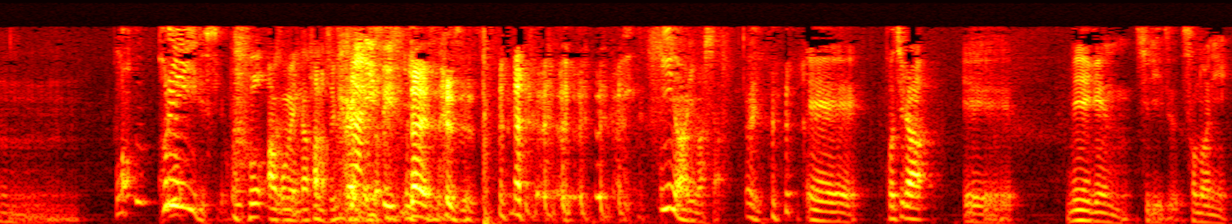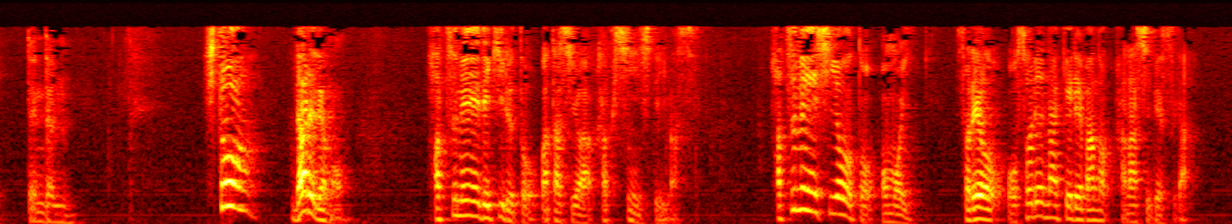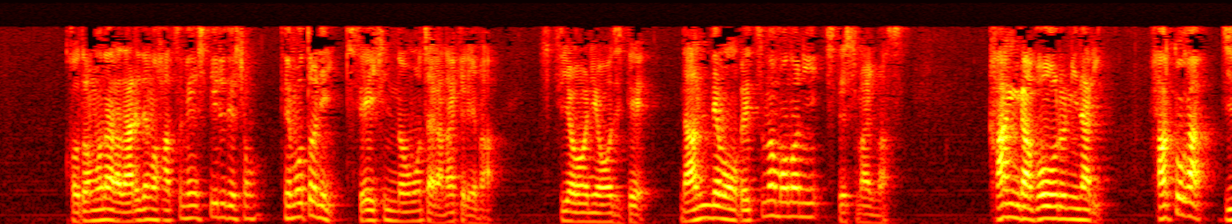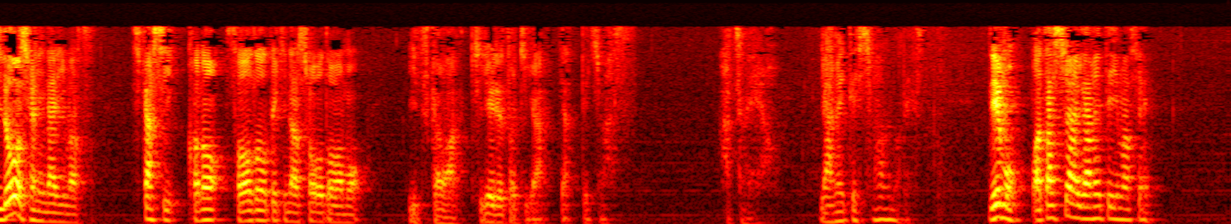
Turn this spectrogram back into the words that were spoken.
うーん。あ、これいいですよ。おあ、ごめん、なんか、あいいですいいです 大丈夫です大丈夫です。いいのありました？はい。えー、こちら、えー、名言シリーズその2、でんでん。人は誰でも発明できると私は確信しています。発明しようと思い、それを恐れなければの話ですが、子供なら誰でも発明しているでしょ？手元に既製品のおもちゃがなければ、必要に応じて何でも別のものにしてしまいます。缶がボールになり、箱が自動車になります。しかし、この創造的な衝動も、いつかは切れる時がやってきます。発明をやめてしまうのです。でも、私はやめていません。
